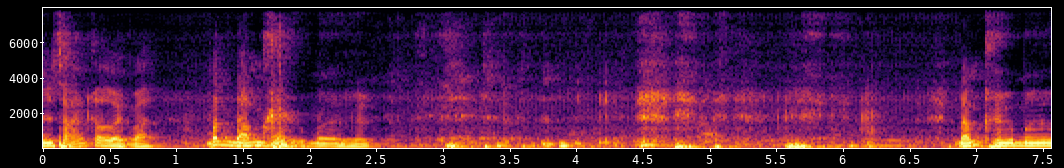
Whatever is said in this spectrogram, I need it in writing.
อีสานเขาเอ่ยว่ามันดำคือมือดำคือมือ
